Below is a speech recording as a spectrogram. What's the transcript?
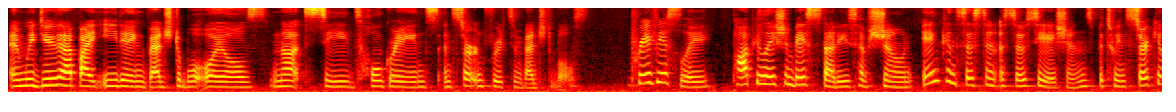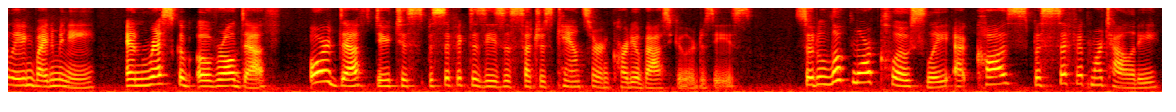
And we do that by eating vegetable oils, nuts, seeds, whole grains, and certain fruits and vegetables. Previously, population based studies have shown inconsistent associations between circulating vitamin E and risk of overall death or death due to specific diseases such as cancer and cardiovascular disease. So, to look more closely at cause specific mortality,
